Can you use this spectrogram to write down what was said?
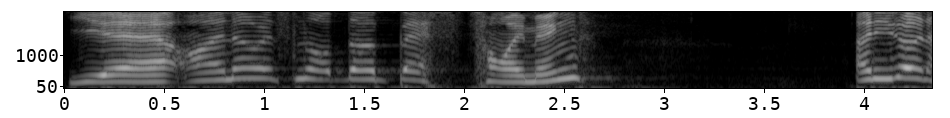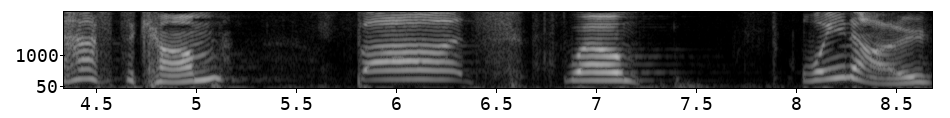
yeah, I know it's not the best timing, and you don't have to come, but, well, we know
